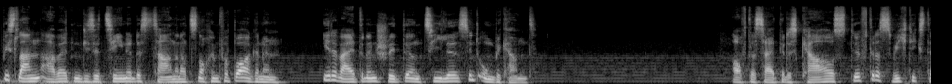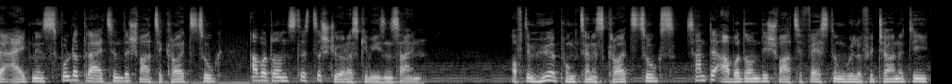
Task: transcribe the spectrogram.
Bislang arbeiten diese Zähne des Zahnrads noch im Verborgenen. Ihre weiteren Schritte und Ziele sind unbekannt. Auf der Seite des Chaos dürfte das wichtigste Ereignis wohl der 13. Schwarze Kreuzzug Abadons des Zerstörers gewesen sein. Auf dem Höhepunkt seines Kreuzzugs sandte Abaddon die schwarze Festung Will of Eternity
